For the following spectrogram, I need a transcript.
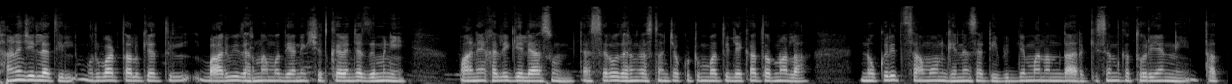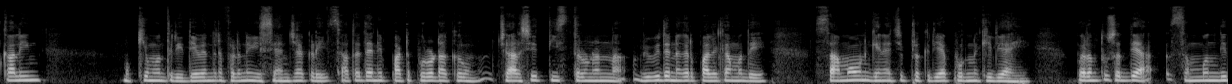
ठाणे जिल्ह्यातील मुरबाड तालुक्यातील बारवी धरणामध्ये अनेक शेतकऱ्यांच्या जमिनी पाण्याखाली गेल्या असून त्या सर्व धरणग्रस्तांच्या कुटुंबातील एका तरुणाला नोकरीत सामावून घेण्यासाठी विद्यमान आमदार किसन कथोरे यांनी तत्कालीन मुख्यमंत्री देवेंद्र फडणवीस यांच्याकडे सातत्याने पाठपुरवठा करून चारशे तीस तरुणांना विविध नगरपालिकांमध्ये सामावून घेण्याची प्रक्रिया पूर्ण केली आहे. परंतु सध्या संबंधित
